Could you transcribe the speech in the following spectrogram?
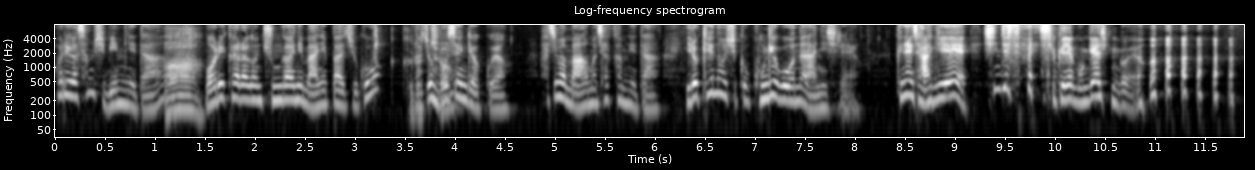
허리가 32입니다. 아. 머리카락은 중간이 많이 빠지고 그렇죠. 좀 못생겼고요. 하지만 마음은 착합니다. 이렇게 해놓으시고 공개 고원은 아니시래요. 그냥 자기의 신지 사이즈 그냥 공개하신 거예요.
